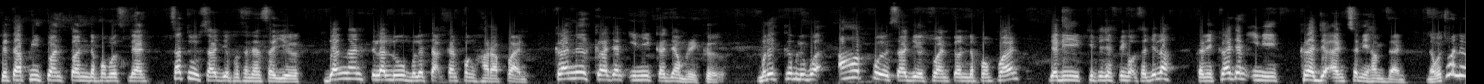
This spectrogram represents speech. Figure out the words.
Tetapi tuan-tuan dan puan-puan sekalian, satu saja pesanan saya, jangan terlalu meletakkan pengharapan kerana kerajaan ini kerajaan mereka. Mereka boleh buat apa saja tuan-tuan dan puan-puan. Jadi kita just tengok sajalah. Kerana kerajaan ini kerajaan Sani Hamdan. Nak macam mana?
